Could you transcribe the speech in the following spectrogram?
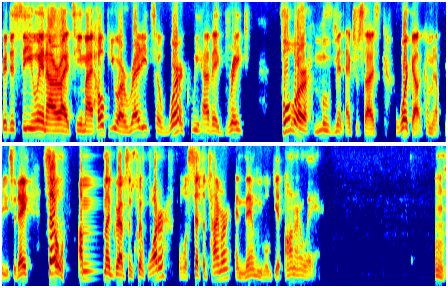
Good to see you in. All right, team, I hope you are ready to work. We have a great four movement exercise workout coming up for you today. So I'm gonna grab some quick water, we'll set the timer, and then we will get on our way. Mm.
